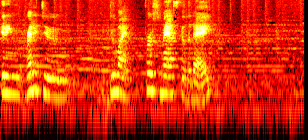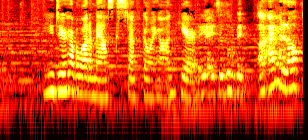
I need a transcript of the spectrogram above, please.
getting ready to do my first mask of the day. You do have a lot of mask stuff going on here. Yeah, it's a little bit, I, I had it all,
